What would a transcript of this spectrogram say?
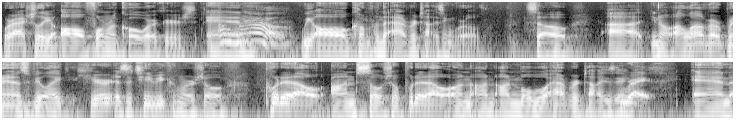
we're actually all former coworkers. And wow. we all come from the advertising world. So, uh, you know, a lot of our brands would be like, here is a TV commercial, put it out on social, put it out on, on, on mobile advertising. Right. And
